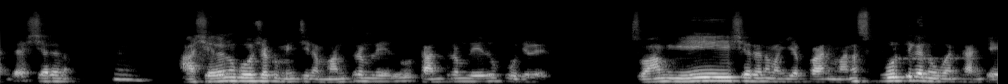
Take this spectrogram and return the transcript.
అంటే శరణం. ఆ శరణు ఘోషకు మించిన మంత్రం లేదు తంత్రం లేదు పూజ లేదు. స్వామి ఏ శరణం అయ్యప్ప అని మనస్ఫూర్తిగా నువ్వు అని అంటే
